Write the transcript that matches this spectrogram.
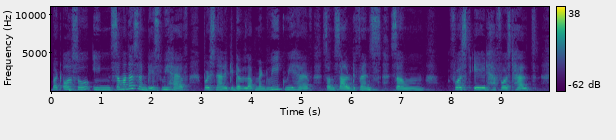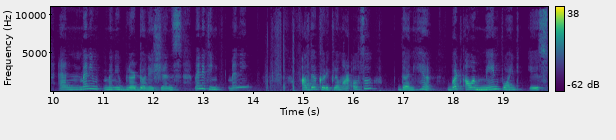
but also in some other sundays we have personality development week. We have some self defense some first aid first health and many many blood donations many thing many other curriculum are also done here. But our main point is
